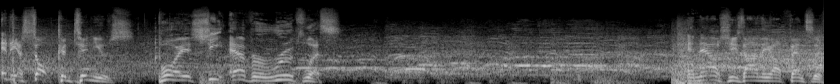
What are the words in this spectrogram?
And the assault continues. Boy, is she ever ruthless. And now she's on the offensive.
